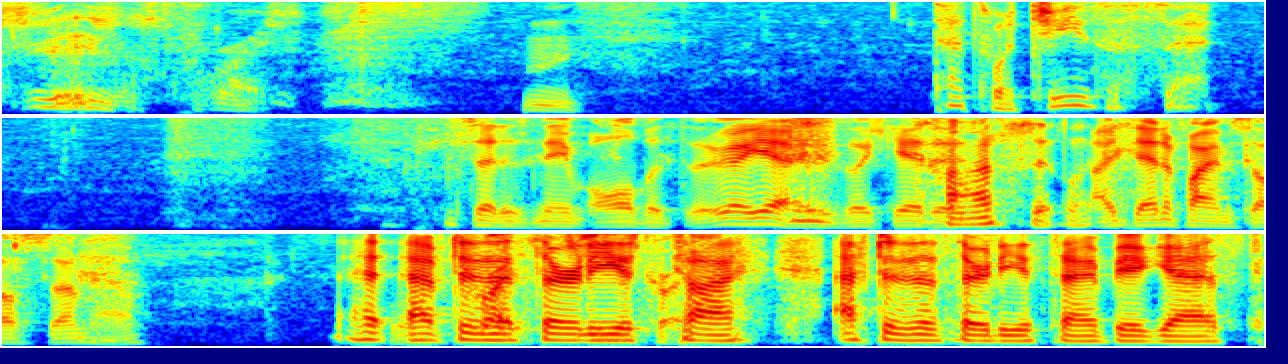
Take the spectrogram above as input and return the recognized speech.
Jesus Christ. That's what Jesus said He said his name all the time. Yeah, he's like, he had to constantly. identify himself somehow. after Christ, the thirtieth time, after the thirtieth time being asked,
